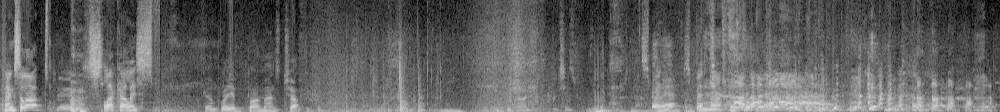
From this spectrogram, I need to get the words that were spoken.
Thanks a lot. Slack, Alice. Go and play your blind man's chuff. Spin, spin that.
